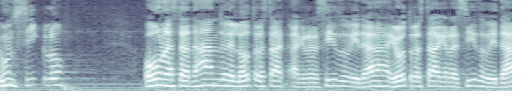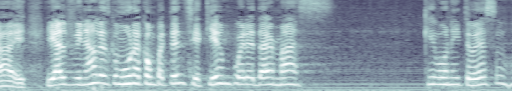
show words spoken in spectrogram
un ciclo. Uno está dando, el otro está agradecido y da, y otro está agradecido y da. Y, y al final es como una competencia. ¿Quién puede dar más? Qué bonito eso.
